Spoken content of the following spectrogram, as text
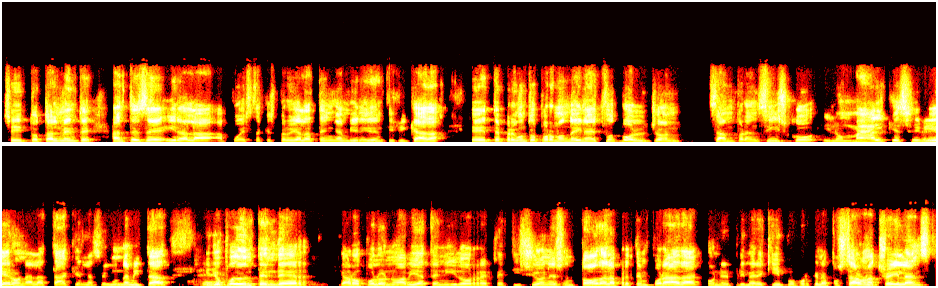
Sí, totalmente. Antes de ir a la apuesta, que espero ya la tengan bien identificada, eh, te pregunto por Monday Night Football, John. San Francisco y lo mal que se vieron al ataque en la segunda mitad. Y yo puedo entender, Garópolo no había tenido repeticiones en toda la pretemporada con el primer equipo porque le apostaron a Trey Lance,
